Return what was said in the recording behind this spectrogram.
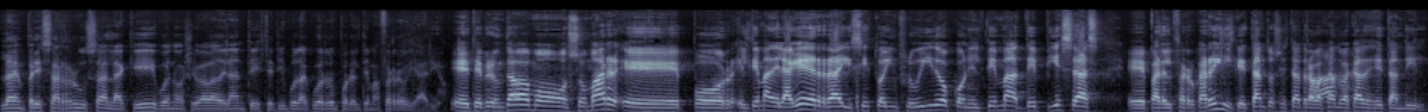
la empresa rusa la que, bueno, llevaba adelante este tipo de acuerdo por el tema ferroviario. Eh, te preguntábamos, Omar, eh, por el tema de la guerra y si esto ha influido con el tema de piezas eh, para el ferrocarril que tanto se está trabajando acá desde Tandil.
